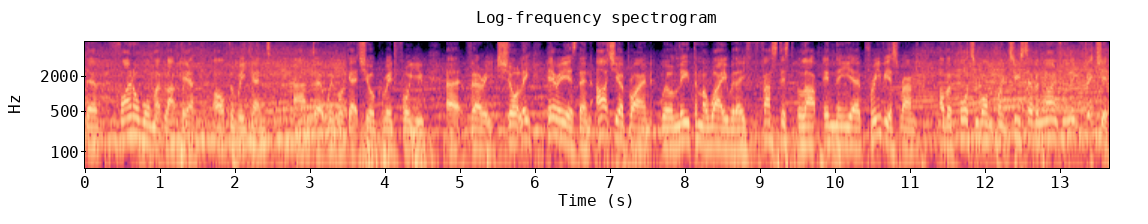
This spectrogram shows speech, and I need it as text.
their final warm-up lap here of the weekend and uh, we will get your grid for you uh, very shortly here he is then Archie O'Brien will lead them away with a fastest lap in the uh, previous round of a 41.279 from Luke Fitchett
